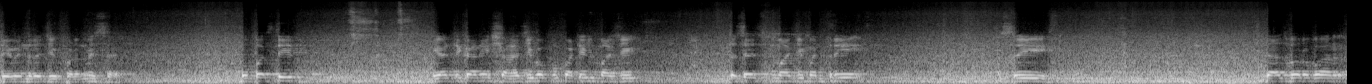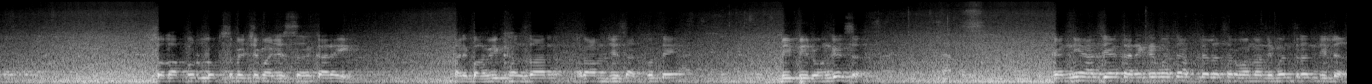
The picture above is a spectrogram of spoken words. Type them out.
देवेंद्रजी फडणवीस साहेब उपस्थित या ठिकाणी शहाजी बापू पाटील माजी तसेच माजी मंत्री श्री सभेचे माझे सहकारी आणि भावी खासदार रामजी सातपुते बी पी रोंगेसर त्यांनी आज या कार्यक्रमाचं आपल्याला सर्वांना निमंत्रण दिलं.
